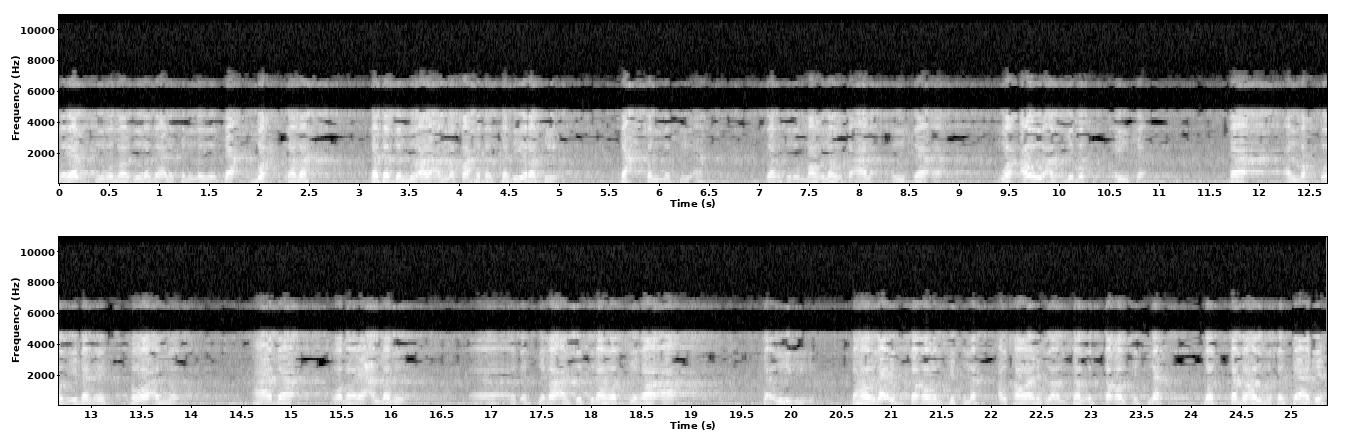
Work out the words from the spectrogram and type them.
ويغفر ما دون ذلك لمن يشاء. محكمة. فتدل على أن صاحب الكبيرة تحت المشيئه يغفر الله له تعالى أن شاء أو يعذبه إن شاء. فالمقصود اذا إيه؟ هو انه هذا وما يعلم آه، ابتغاء الفتنة وابتغاء تأويله. فهؤلاء ابتغوا الفتنة الخوارج وامثال ابتغوا الفتنة واتبعوا المتشابه.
